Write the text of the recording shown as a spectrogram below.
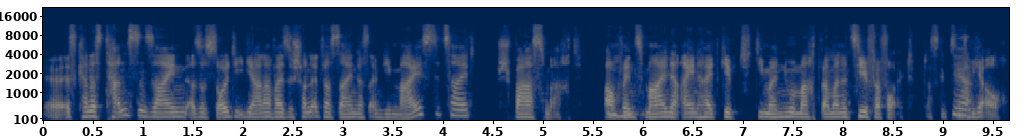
äh, es kann das Tanzen sein. Also es sollte idealerweise schon etwas sein, das einem die meiste Zeit Spaß macht. Auch mhm. wenn es mal eine Einheit gibt, die man nur macht, weil man ein Ziel verfolgt. Das gibt es ja. natürlich auch.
